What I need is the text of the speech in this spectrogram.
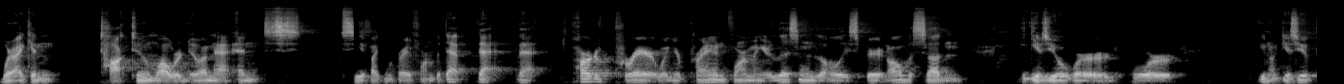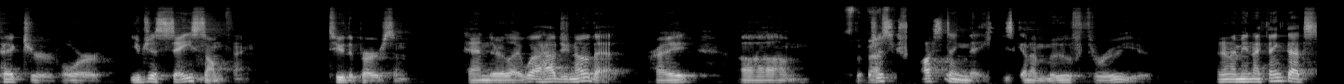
where I can talk to them while we're doing that and see if I can pray for them. But that that that part of prayer when you're praying for them and you're listening to the Holy Spirit, and all of a sudden He gives you a word, or you know, gives you a picture, or you just say something to the person, and they're like, "Well, how'd you know that?" right? Um, just trusting that he's going to move through you. And I mean, I think that's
